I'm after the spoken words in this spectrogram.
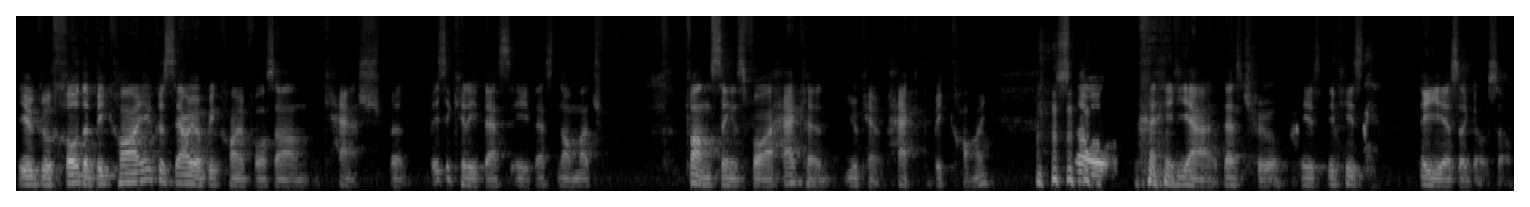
you could hold the Bitcoin, you could sell your Bitcoin for some cash, but basically that's it. That's not much fun things for a hacker. You can hack the Bitcoin. so yeah, that's true. It, it is eight years ago. So,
